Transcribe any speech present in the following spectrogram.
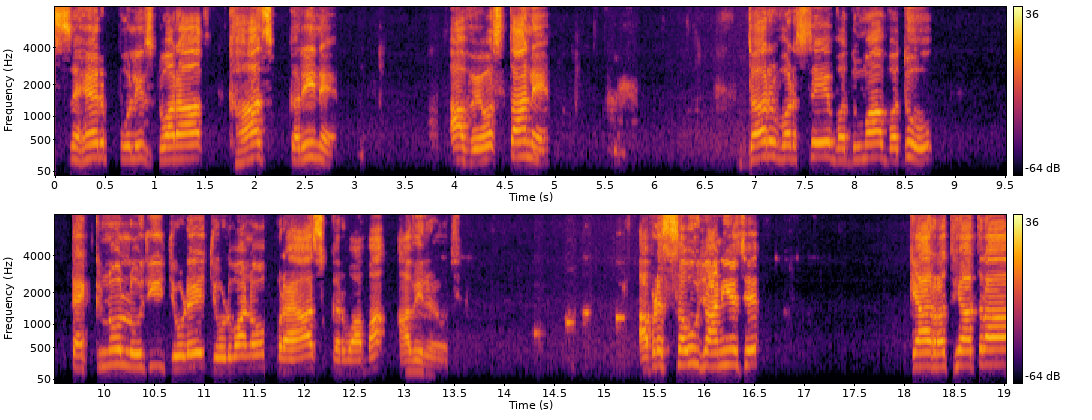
શહેર પોલીસ દ્વારા ખાસ કરીને આ વ્યવસ્થાને દર વર્ષે વધુમાં વધુ ટેકનોલોજી જોડે જોડવાનો પ્રયાસ કરવામાં આવી રહ્યો છે. આપણે સૌ જાણીએ છીએ કે આ રથયાત્રા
